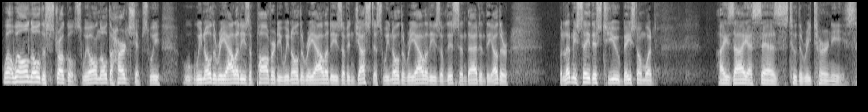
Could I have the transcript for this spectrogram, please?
Well, we all know the struggles. We all know the hardships. We, we know the realities of poverty. We know the realities of injustice. We know the realities of this and that and the other. But let me say this to you based on what Isaiah says to the returnees.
